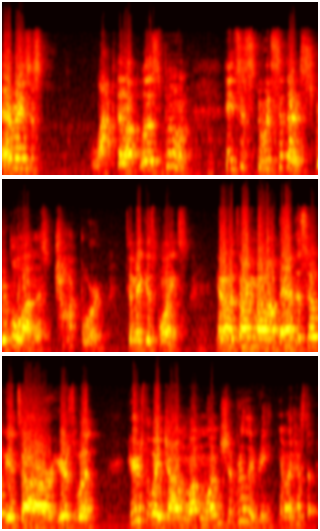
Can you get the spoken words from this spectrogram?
Everybody's just lapped it up with a spoon. He just would sit there and scribble on this chalkboard to make his points. You know, talking about how bad the Soviets are. Or here's what, here's the way John one one should really read. You know, that kind of stuff.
